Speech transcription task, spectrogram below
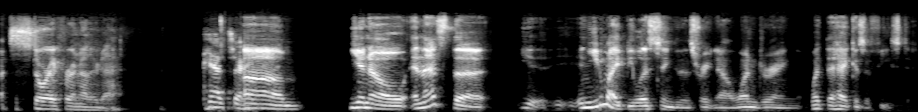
It's a story for another day. That's right. um, you know, and that's the, and you might be listening to this right now, wondering what the heck is a feast day.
